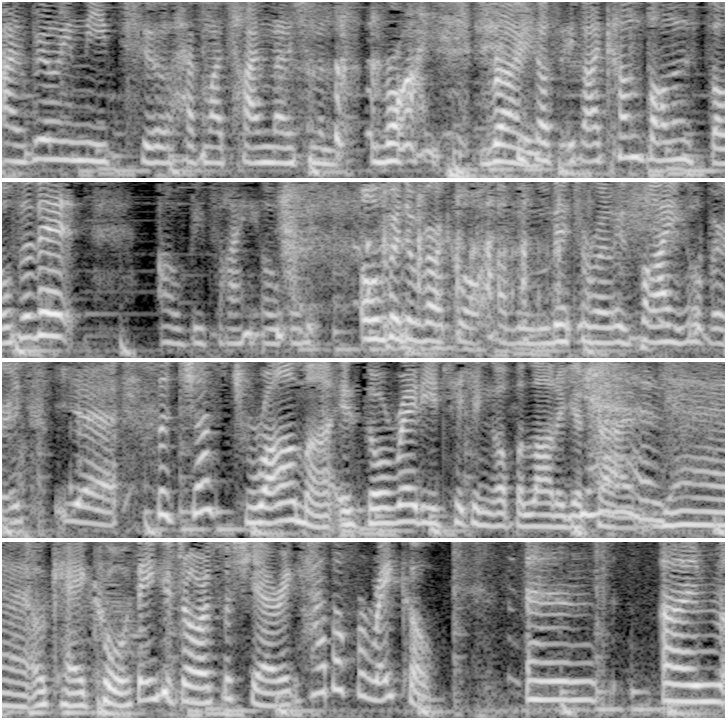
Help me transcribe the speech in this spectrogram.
I really need to have my time management right. Right. Because if I can't balance both of it, I'll be dying over it. over the workload. I'll be literally dying over it. Yeah. So just drama is already taking up a lot of your time. Yes. Yeah. Okay, cool. Thank you, Doris, for sharing. How about for Reiko? And I'm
